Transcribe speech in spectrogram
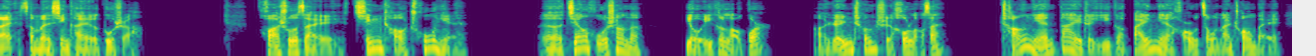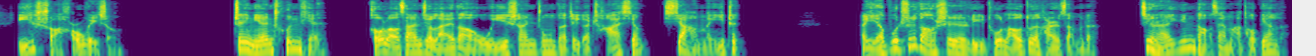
来，咱们新看一个故事啊。话说在清朝初年，呃，江湖上呢有一个老官啊，人称是侯老三，常年带着一个白面猴走南闯北，以耍猴为生。这年春天，侯老三就来到武夷山中的这个茶乡夏梅镇，也不知道是旅途劳顿还是怎么着，竟然晕倒在码头边了。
